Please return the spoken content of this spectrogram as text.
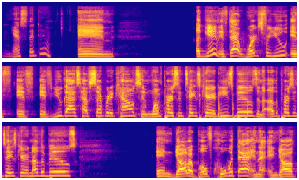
yes, they do. and again if that works for you if if if you guys have separate accounts and one person takes care of these bills and the other person takes care of another bills and y'all are both cool with that and and y'all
